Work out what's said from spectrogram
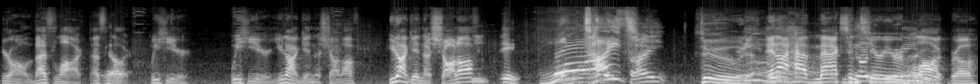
You're all. That's locked. That's Hell. locked. We here. We here. You're not getting a shot off. You're not getting a shot off. Mm. D. D. What? Tight, Tight. dude. Green. And I have max No, interior and block, bro.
